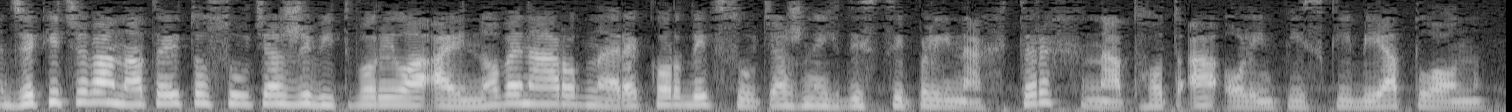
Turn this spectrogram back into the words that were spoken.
Dekičová na tejto súťaži vytvorila aj nové národné rekordy v súťažných disciplínach trh, nadhod a olympijský biatlon.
